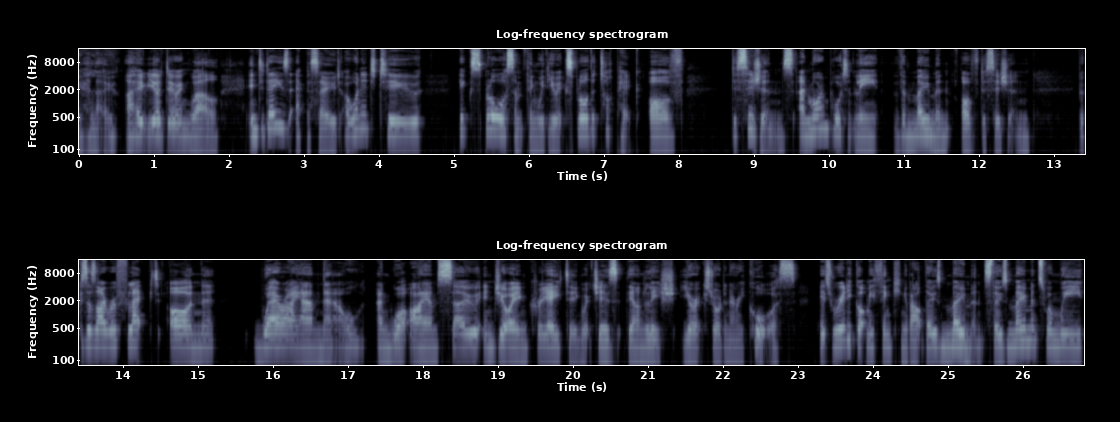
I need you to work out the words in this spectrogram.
hello. I hope you're doing well. In today's episode, I wanted to explore something with you, explore the topic of decisions, and more importantly, the moment of decision. Because as I reflect on where I am now and what I am so enjoying creating, which is the Unleash Your Extraordinary course, it's really got me thinking about those moments, those moments when we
